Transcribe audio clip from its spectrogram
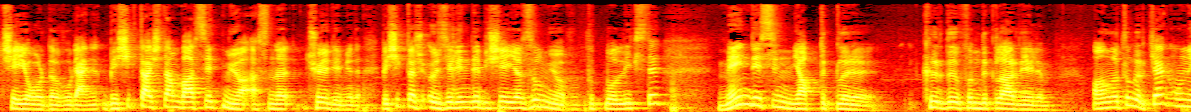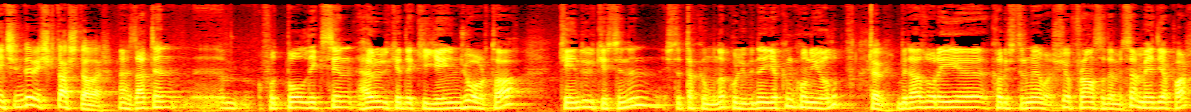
şeyi orada vur. Yani Beşiktaş'tan bahsetmiyor aslında şöyle diyeyim ya da Beşiktaş özelinde bir şey yazılmıyor Futbol League'de. Mendes'in yaptıkları kırdığı fındıklar diyelim anlatılırken onun içinde Beşiktaş da var. Yani zaten e, Futbol League'in her ülkedeki yayıncı ortağı kendi ülkesinin işte takımına, kulübüne yakın konuyu alıp Tabii. biraz orayı karıştırmaya başlıyor. Fransa'da mesela Mediapart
